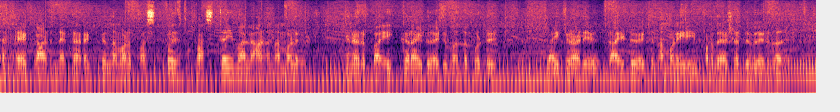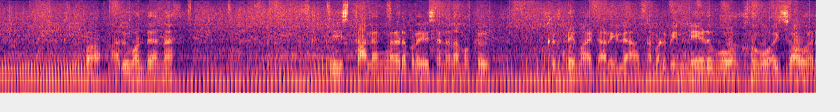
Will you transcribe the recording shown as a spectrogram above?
തട്ടേക്കാടിന്റെ കറക്റ്റ് നമ്മൾ ഫസ്റ്റ് ഫസ്റ്റ് ടൈമിലാണ് നമ്മൾ ഇങ്ങനെ ഒരു ബൈക്ക് റൈഡുമായിട്ട് ബന്ധപ്പെട്ട് ബൈക്ക് റൈഡ് റൈഡുമായിട്ട് നമ്മൾ ഈ പ്രദേശത്ത് വരുന്നത്. അപ്പോൾ അതുകൊണ്ട് തന്നെ ഈ സ്ഥലങ്ങളുടെ പ്രദേശം നമുക്ക് കൃത്യമായിട്ട് അറിയില്ല. നമ്മൾ പിന്നീട് വോയിസ് ഓവർ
